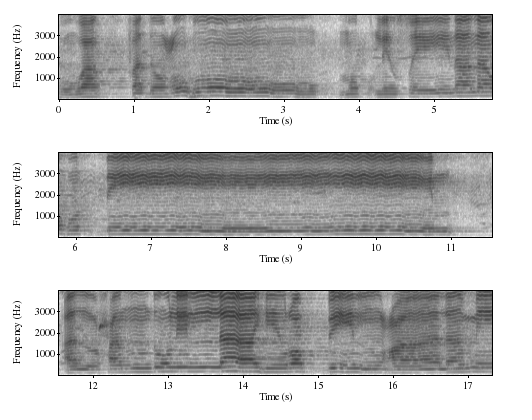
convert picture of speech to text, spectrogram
হুয়া। ফাদউহু মুখলিসিনা লাহুদ্দিন আলহামদুলিল্লাহি রাব্বিল আলামিন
